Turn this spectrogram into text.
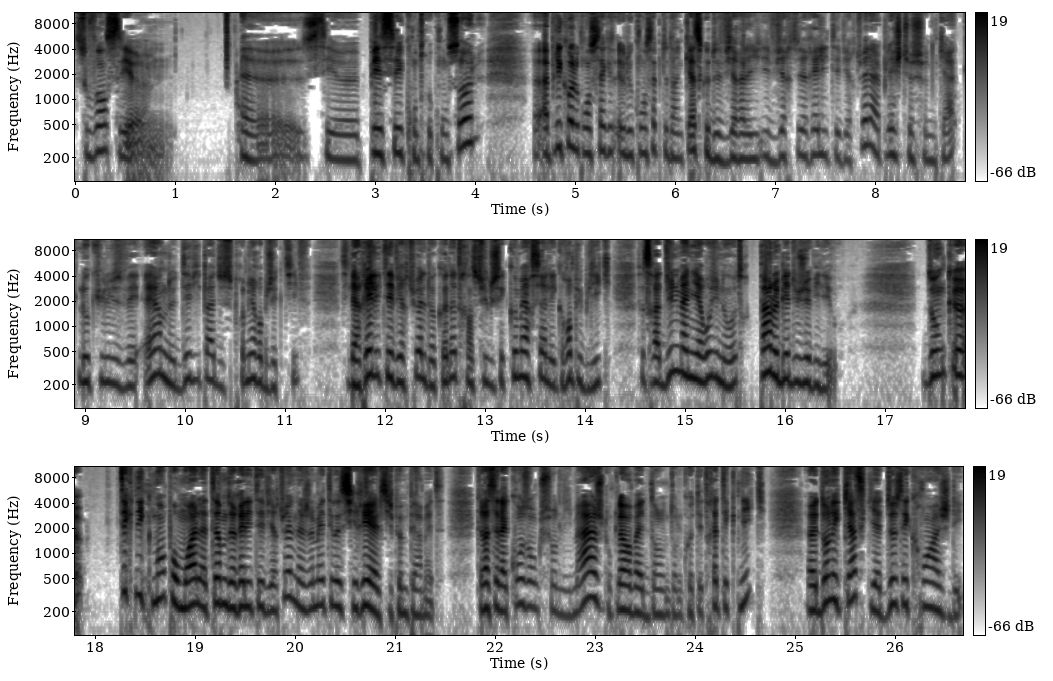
souvent c'est euh, euh, c'est euh, PC contre console. Euh, appliquant le concept, le concept d'un casque de réalité virtuelle à la PlayStation 4, l'Oculus VR ne dévie pas de ce premier objectif. Si la réalité virtuelle doit connaître un succès commercial et grand public, ce sera d'une manière ou d'une autre par le biais du jeu vidéo. Donc euh, techniquement pour moi, la terme de réalité virtuelle n'a jamais été aussi réelle, si je peux me permettre. Grâce à la conjonction de l'image, donc là on va être dans, le côté très technique, euh, dans les casques il y a deux écrans HD,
